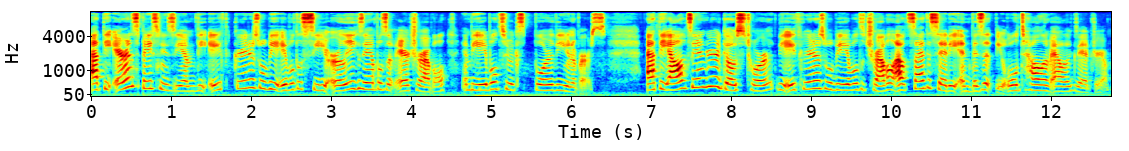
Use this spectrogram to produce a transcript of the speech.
At the Air and Space Museum, the 8th graders will be able to see early examples of air travel and be able to explore the universe. At the Alexandria Ghost Tour, the 8th graders will be able to travel outside the city and visit the old town of Alexandria,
